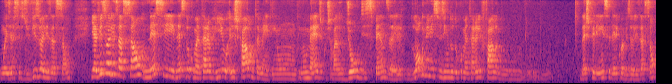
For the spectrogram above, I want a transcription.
um exercício de visualização. E a visualização, nesse, nesse documentário Rio, eles falam também, tem um, tem um médico chamado Joe Dispenza, ele, logo no iníciozinho do documentário ele fala do, do, da experiência dele com a visualização.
